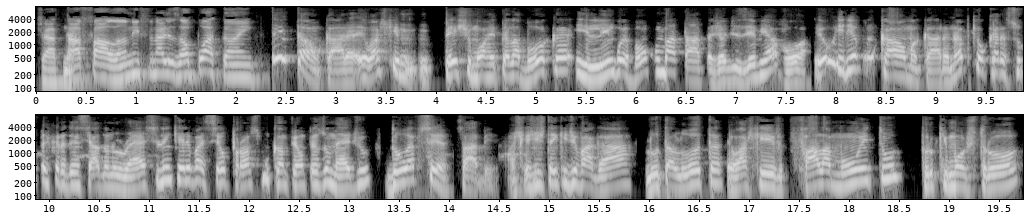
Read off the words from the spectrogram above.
Já tá né? falando em finalizar o Poitin, hein? Então, cara, eu acho que peixe morre pela boca e língua é bom com batata, já dizia minha avó. Eu iria com calma, cara. Não é porque o cara é super credenciado no wrestling que ele vai ser o próximo campeão peso médio do UFC, sabe? Acho que a gente tem que ir devagar, luta, luta. Eu acho que fala muito pro que mostrou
